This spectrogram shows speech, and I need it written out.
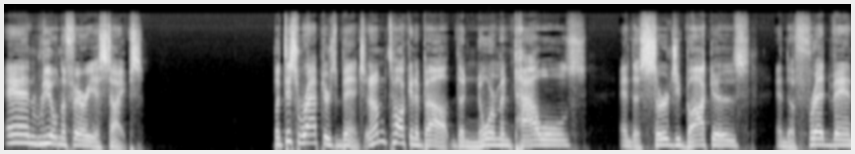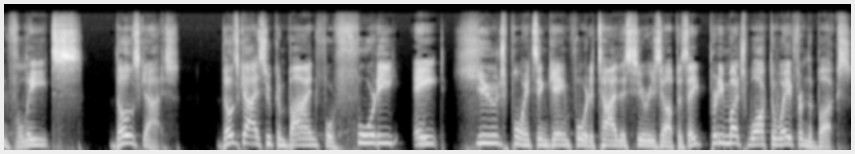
and real nefarious types. But this Raptors bench, and I'm talking about the Norman Powells and the Serge Ibaka's and the Fred VanVleets, those guys, those guys who combined for 48 huge points in game four to tie this series up as they pretty much walked away from the Bucks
